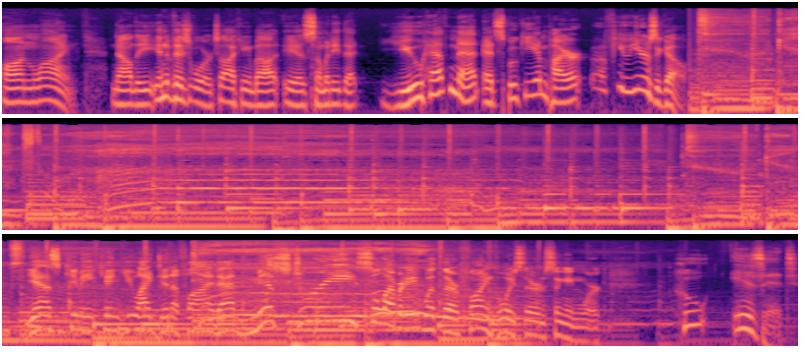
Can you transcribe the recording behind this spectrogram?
online. Now, the individual we're talking about is somebody that you have met at Spooky Empire a few years ago. Yes, Kimmy, can you identify that mystery celebrity with their fine voice there and singing work? Who is it?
